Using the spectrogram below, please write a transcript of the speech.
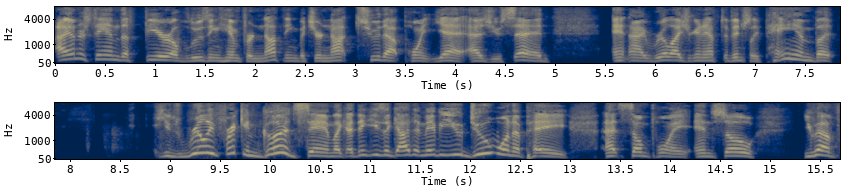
I understand the fear of losing him for nothing, but you're not to that point yet, as you said. And I realize you're going to have to eventually pay him, but he's really freaking good, Sam. Like, I think he's a guy that maybe you do want to pay at some point. And so you have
